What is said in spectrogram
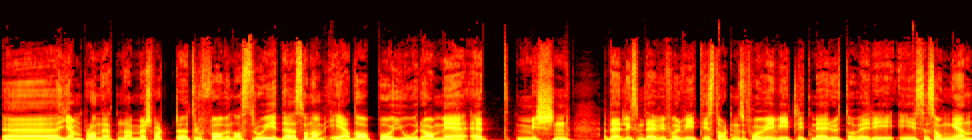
Eh, hjemplaneten deres ble truffet av en asteroide, så de er da på jorda med et mission. Det er liksom det vi får vite i starten, så får vi vite litt mer utover i, i sesongen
